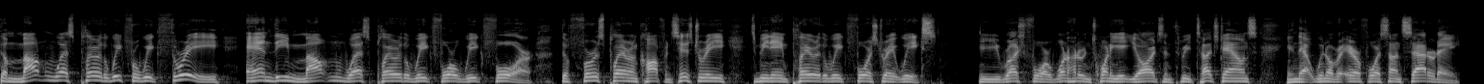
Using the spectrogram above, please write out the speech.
the Mountain West Player of the Week for Week Three, and the Mountain West Player of the Week for Week Four. The first player in conference history to be named Player of the Week four straight weeks. He rushed for 128 yards and three touchdowns in that win over Air Force on Saturday.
